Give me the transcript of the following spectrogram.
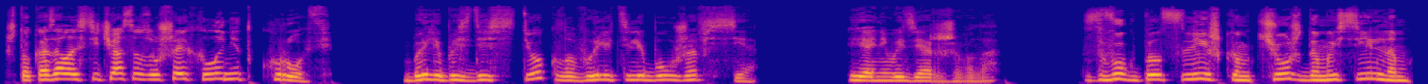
что, казалось, сейчас из ушей хлынет кровь. Были бы здесь стекла, вылетели бы уже все. Я не выдерживала. Звук был слишком чуждым и сильным,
